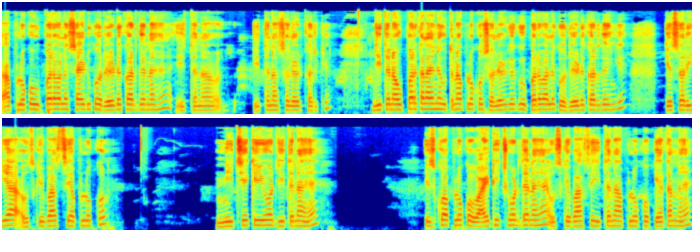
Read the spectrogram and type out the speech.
आप लोग को ऊपर वाला साइड को रेड कर देना है, इतना इतना सेलेक्ट करके। जितना ऊपर का लाइन है, उतना आप लोग को सेलेक्ट करके ऊपर वाले को रेड कर देंगे। केसरिया, उसके बाद से आप लोग को नीचे की ओर जितना है, इसको आप लोग को वाइट ही छोड़ देना है। उसके बाद से इतना आप लोग को क्या करना है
